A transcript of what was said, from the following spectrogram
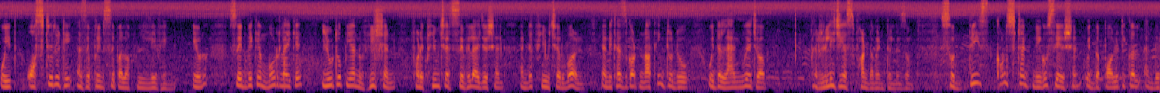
with austerity as a principle of living. You know, so it became more like a utopian vision for a future civilization and the future world. And it has got nothing to do with the language of religious fundamentalism. So this constant negotiation with the political and the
